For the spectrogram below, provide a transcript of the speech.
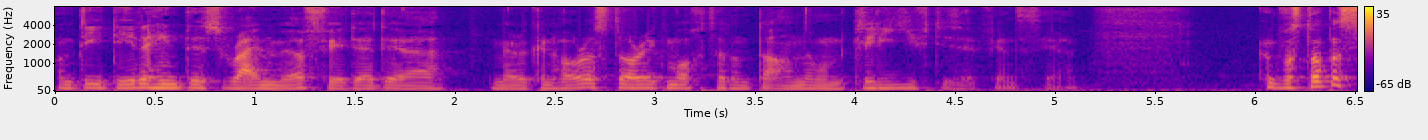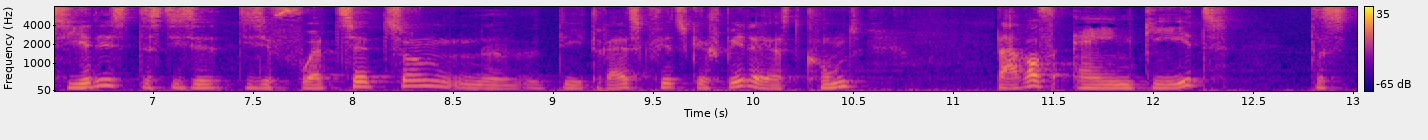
Und die Idee dahinter ist Ryan Murphy, der der American Horror Story gemacht hat, unter anderem und Cleave, diese Fernsehserie. Und was da passiert ist, dass diese, diese Fortsetzung, die 30, 40 Jahre später erst kommt, darauf eingeht, dass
